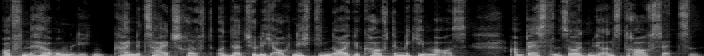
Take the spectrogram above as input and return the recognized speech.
offen herumliegen, keine Zeitschrift und natürlich auch nicht die neu gekaufte Mickey Maus. Am besten sollten wir uns draufsetzen.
